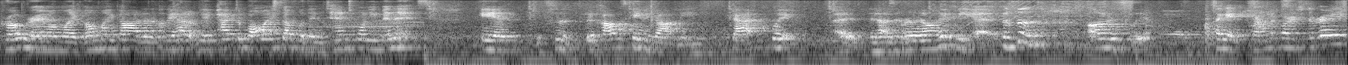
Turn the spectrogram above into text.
program. I'm like, oh my God. And they had, they packed up all my stuff within 10, 20 minutes. And the cops came and got me that quick. Uh, It hasn't really all hit me yet, honestly. Okay, round the corner to the right,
